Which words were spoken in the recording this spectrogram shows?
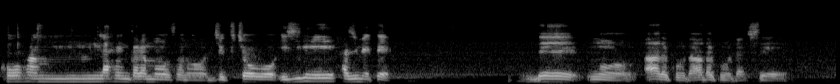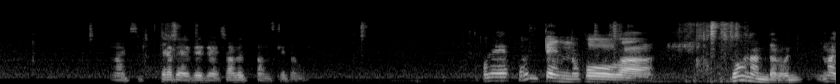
後半らへんからもうその塾長をいじり始めて、で、もう、ああだこうだ、ああだこうだして、まあ、ペラペラペラペラ喋ってたんですけど、これ、本編の方は、どうなんだろう。まあ、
